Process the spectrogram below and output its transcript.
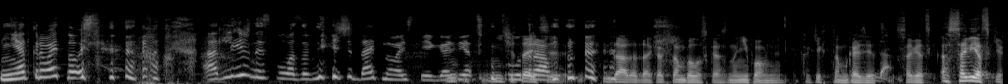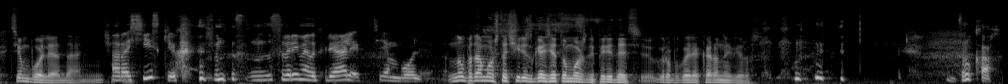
Не открывать новости. Отличный способ не читать новостей газет Не читайте. Да-да-да, как там было сказано, не помню. Каких там газет советских. А советских, тем более, да. А российских, на современных реалиях, тем более. Ну, потому что через газету можно передать, грубо говоря, коронавирус. В руках.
